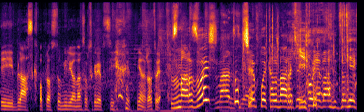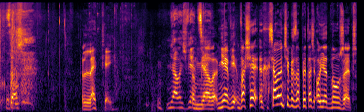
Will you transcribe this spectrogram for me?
i blask po prostu miliona subskrypcji. nie no, żartuję. Zmarzłeś? Zmarzłem. To ciepłe kalmarki. Dziękuję bardzo, nie chcę. Lepiej. Miałeś więcej? Miałem, nie, wie, właśnie chciałem Ciebie zapytać o jedną rzecz.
